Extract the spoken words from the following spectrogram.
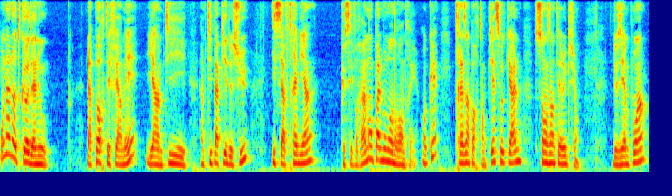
on a notre code à nous. La porte est fermée, il y a un petit, un petit papier dessus. Ils savent très bien que c'est vraiment pas le moment de rentrer. Ok? Très important. Pièce au calme, sans interruption. Deuxième point.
